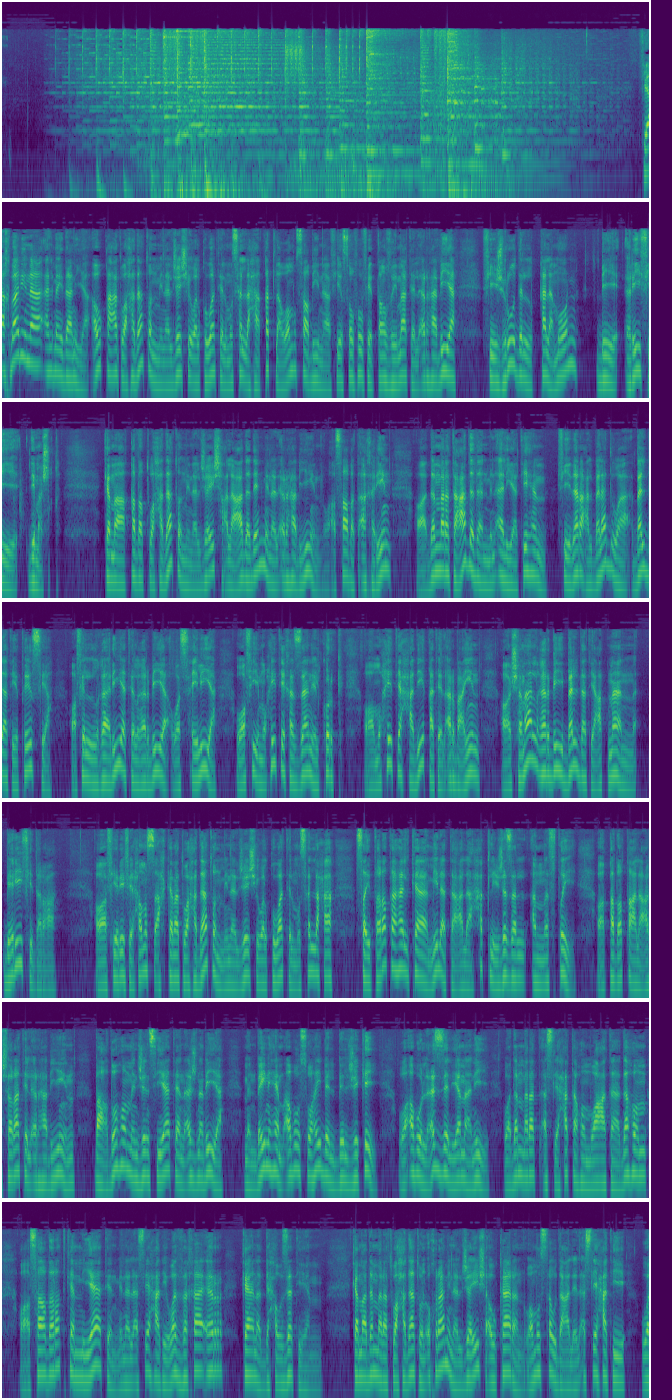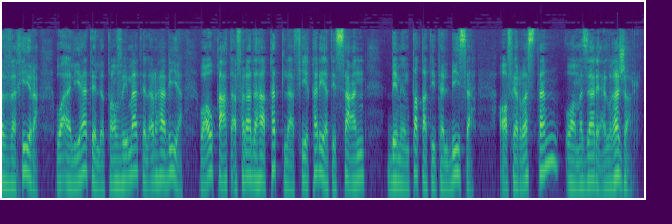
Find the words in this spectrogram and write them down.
في أخبارنا الميدانية أوقعت وحدات من الجيش والقوات المسلحة قتلى ومصابين في صفوف التنظيمات الإرهابية في جرود القلمون بريف دمشق. كما قضت وحدات من الجيش على عدد من الإرهابيين وأصابت آخرين ودمرت عددا من آلياتهم في درع البلد وبلدة طيسيا وفي الغارية الغربية والسحيلية وفي محيط خزان الكرك ومحيط حديقة الأربعين وشمال غربي بلدة عتمان بريف درعا. وفي ريف حمص أحكمت وحدات من الجيش والقوات المسلحة سيطرتها الكاملة على حقل جزل النفطي. وقضت على عشرات الإرهابيين بعضهم من جنسيات أجنبية من بينهم أبو صهيب البلجيكي وأبو العز اليماني ودمرت أسلحتهم وعتادهم وصادرت كميات من الأسلحة والذخائر كانت بحوزتهم. كما دمرت وحدات أخرى من الجيش أوكارا ومستودعا للأسلحة والذخيرة وآليات للتنظيمات الإرهابية وأوقعت أفرادها قتلى في قرية السعن بمنطقة تلبيسة وفي الرستن ومزارع الغجر.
